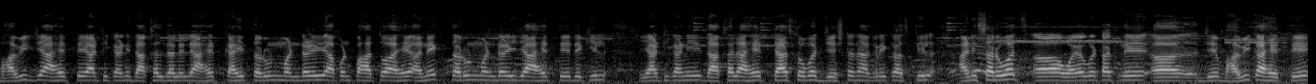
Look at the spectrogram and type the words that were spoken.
भाविक जे आहेत ते या ठिकाणी दाखल झालेले आहेत. काही तरुण मंडळी आपण पाहतो आहे. अनेक तरुण मंडळी जे आहेत ते देखील या ठिकाणी दाखल आहेत. त्याचसोबत ज्येष्ठ नागरिक असतील आणि सर्वच वयोगटातले जे भाविक आहेत ते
